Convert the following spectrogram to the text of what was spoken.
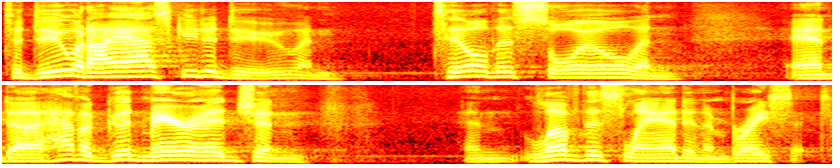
to do what I ask you to do and till this soil and, and uh, have a good marriage and, and love this land and embrace it,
